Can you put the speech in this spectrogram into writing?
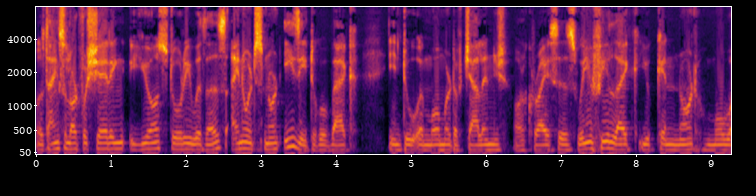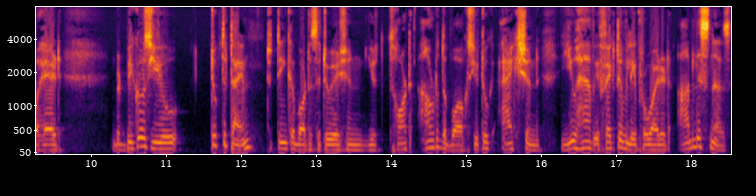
Well, thanks a lot for sharing your story with us. I know it's not easy to go back into a moment of challenge or crisis where you feel like you cannot move ahead. But because you took the time to think about a situation, you thought out of the box, you took action, you have effectively provided our listeners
